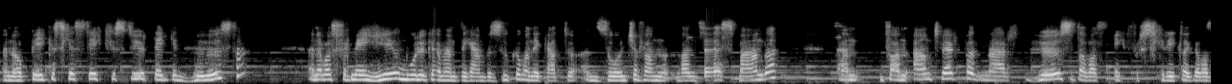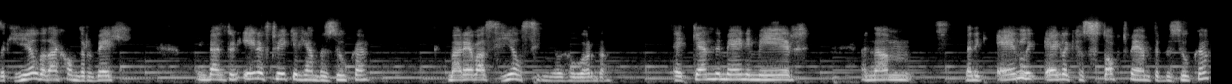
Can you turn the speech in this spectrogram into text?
een OP-gesticht gestuurd, denk in Heusden. En dat was voor mij heel moeilijk om hem te gaan bezoeken, want ik had een zoontje van, van zes maanden. En van Antwerpen naar Heusden, dat was echt verschrikkelijk. Dat was ik heel de dag onderweg. Ik ben toen één of twee keer gaan bezoeken, maar hij was heel seniel geworden. Hij kende mij niet meer. En dan ben ik eindelijk eigenlijk gestopt bij hem te bezoeken.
